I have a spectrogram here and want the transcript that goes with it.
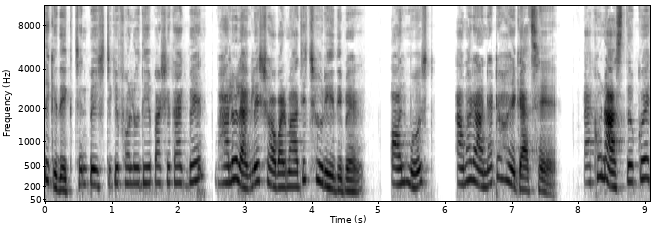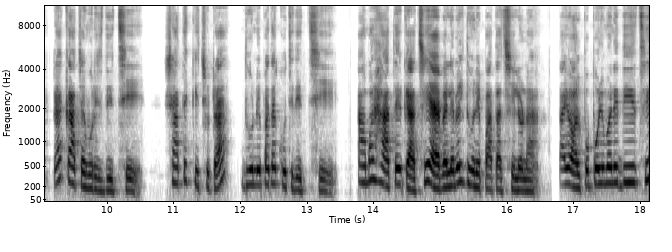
থেকে দেখছেন পেজটিকে ফলো দিয়ে পাশে থাকবেন। ভালো লাগলে সবার মাঝে ছড়িয়ে দিবেন। অলমোস্ট আমার রান্নাটা হয়ে গেছে। এখন আস্ত কয়েকটা কাঁচামরিচ দিচ্ছি। সাথে কিছুটা ধনে পাতা কুচি দিচ্ছি। আমার হাতের কাছে অ্যাভেলেবেল ধনে পাতা ছিল না, তাই অল্প পরিমাণে দিয়েছি।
